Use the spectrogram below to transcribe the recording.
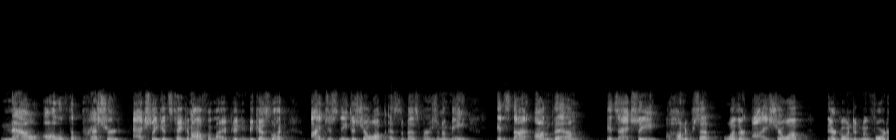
now all of the pressure actually gets taken off in my opinion because look, I just need to show up as the best version of me. It's not on them it's actually 100% whether I show up, they're going to move forward,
